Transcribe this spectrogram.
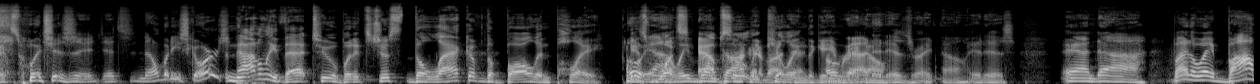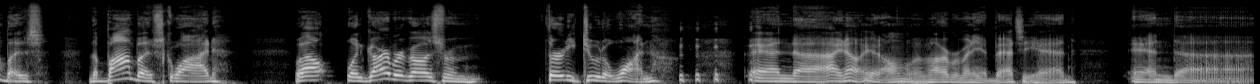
it's- which is it, it's nobody scores. Not only that too, but it's just the lack of the ball in play is what's Oh, we've been absolutely killing that. the game oh, right God, now. It is right now. It is. And uh, by the way, Bombas, the Bomba squad. Well, when Garver goes from thirty-two to one, and uh, I know you know however many at bats he had, and uh,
